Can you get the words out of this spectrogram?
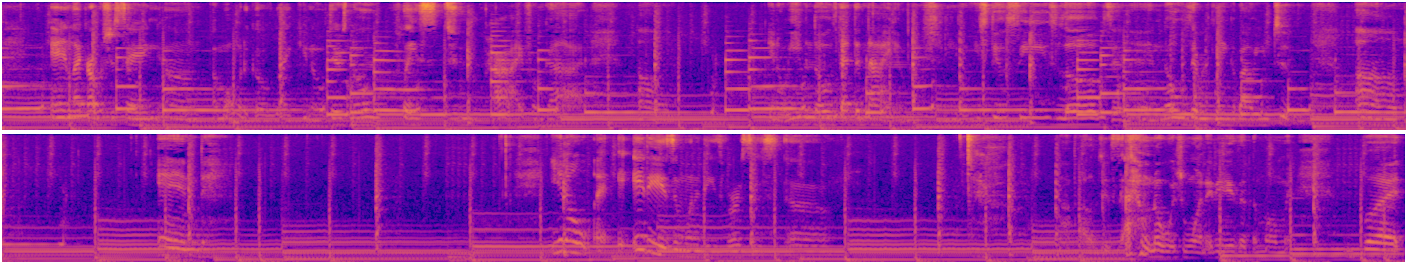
And like I was just saying um, a moment ago, like, you know, there's no place to hide from God. Um, you know, even those that deny Him, you know, He still sees, loves, and, and knows everything you know, it, is in one of these verses. Uh, my apologies, I don't know which one it is at the moment, but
